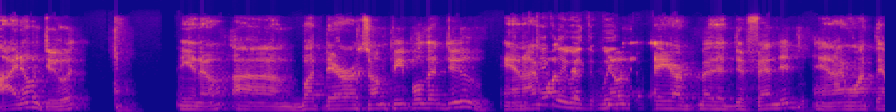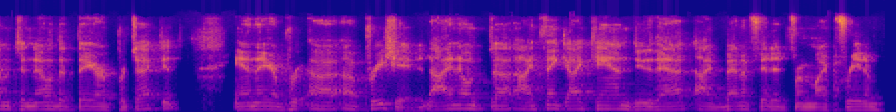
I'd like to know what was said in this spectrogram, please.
I don't do it you know um, but there are some people that do and i want them with, to know that they are uh, defended and i want them to know that they are protected and they are uh, appreciated. I don't. Uh, I think I can do that. I've benefited from my freedom.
